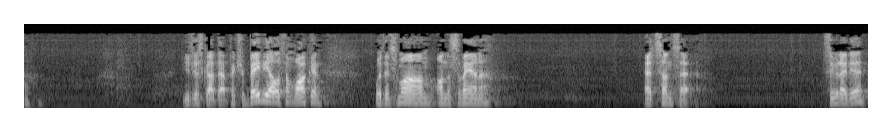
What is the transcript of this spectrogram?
you just got that picture. Baby elephant walking with its mom on the savannah at sunset. See what I did?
